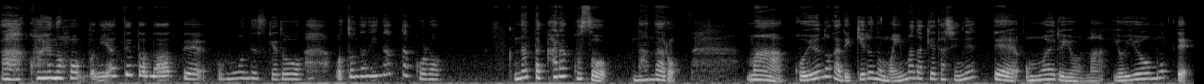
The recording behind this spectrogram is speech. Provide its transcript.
ああこういうの本当にやってたなって思うんですけど大人になった頃なったからこそなんだろうまあこういうのができるのも今だけだしねって思えるような余裕を持って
